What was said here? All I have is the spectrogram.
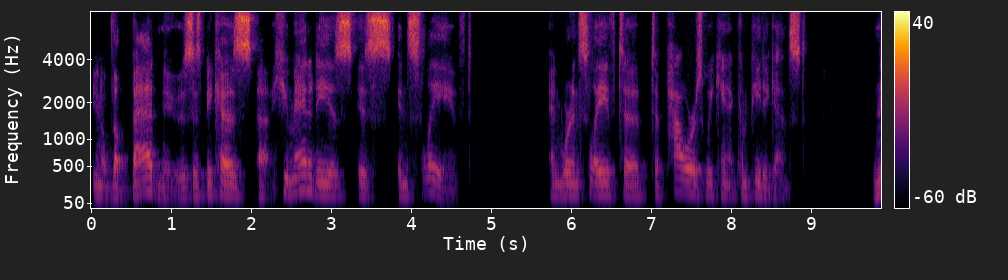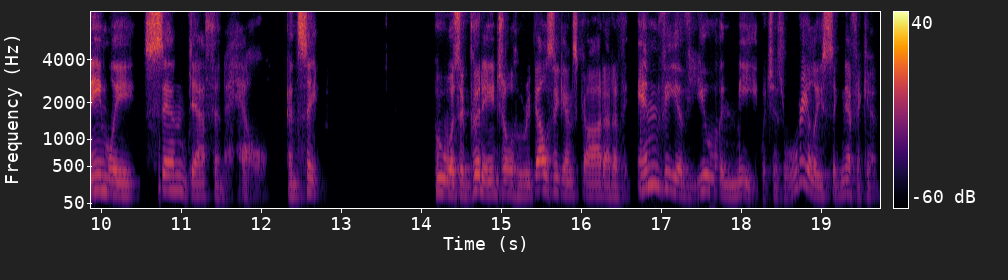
you know the bad news, is because uh, humanity is is enslaved, and we're enslaved to to powers we can't compete against namely sin, death, and hell, and Satan, who was a good angel who rebels against God out of envy of you and me, which is really significant.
